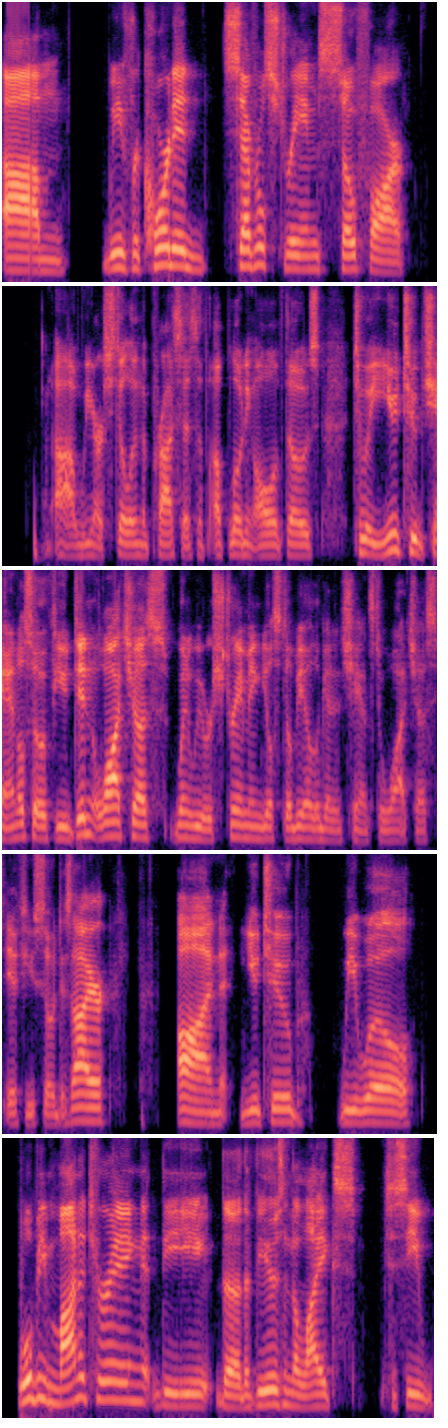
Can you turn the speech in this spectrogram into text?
Um, we've recorded several streams so far. Uh, we are still in the process of uploading all of those to a YouTube channel. So if you didn't watch us when we were streaming, you'll still be able to get a chance to watch us if you so desire on YouTube. We will we'll be monitoring the the the views and the likes to see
